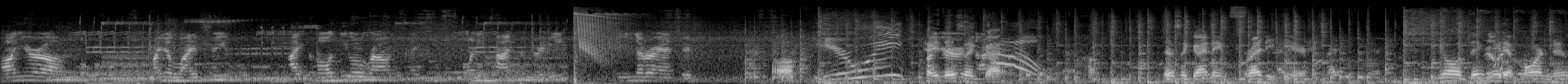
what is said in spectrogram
on your um, on your live stream, I called you around like 20 times or 30, but you never answered. Oh. Here we. Hey, there's a guy. There's a guy named Freddy here. Yo, they really? made it more new.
